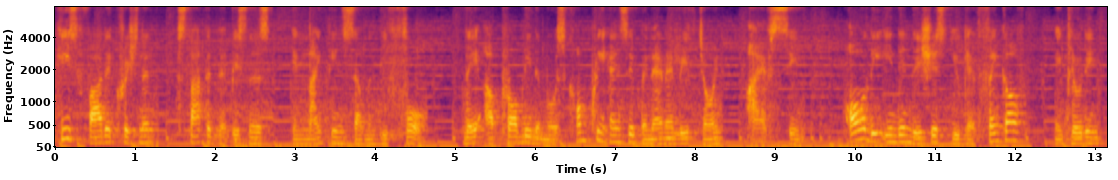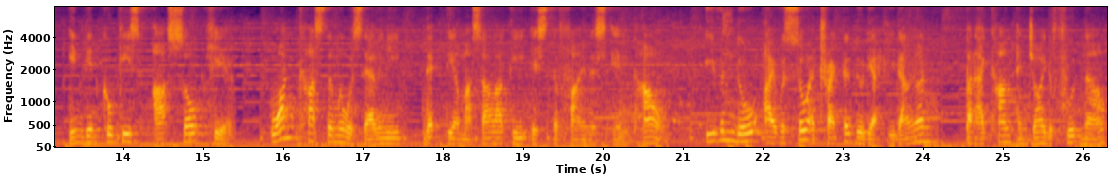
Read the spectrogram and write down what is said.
His father Krishnan started the business in 1974. They are probably the most comprehensive banana leaf joint I have seen. All the Indian dishes you can think of, including Indian cookies, are sold here. One customer was telling me that their masala tea is the finest in town. Even though I was so attracted to their hidangan, but I can't enjoy the food now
